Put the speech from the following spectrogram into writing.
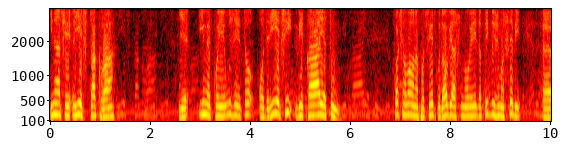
Inače, riječ takva je ime koje je uzeto od riječi vikajetun. Hoćemo malo na početku da objasnimo ovaj da približimo sebi e,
